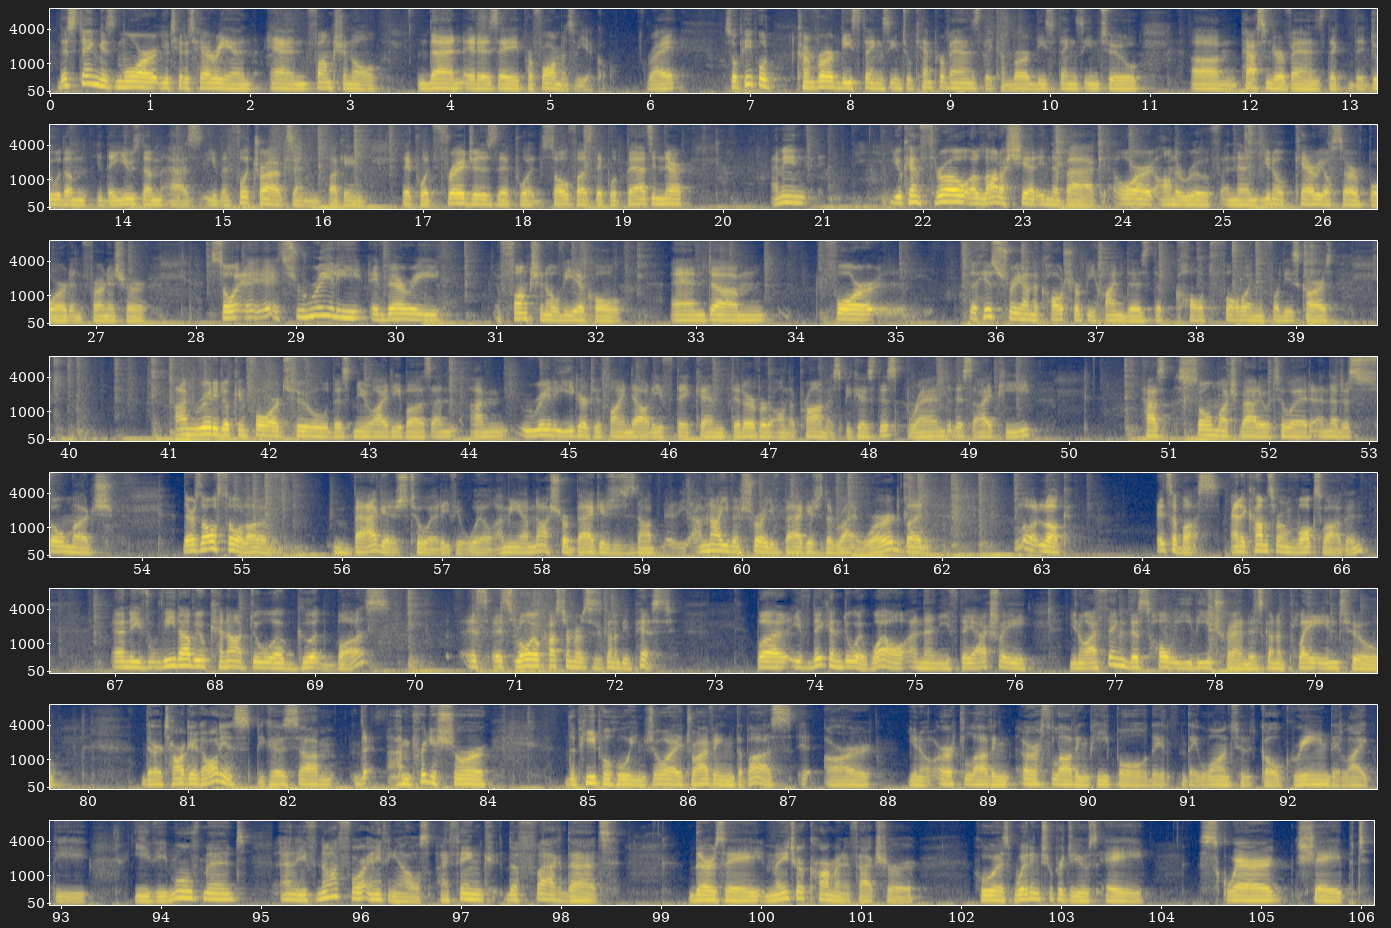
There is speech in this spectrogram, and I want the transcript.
this thing is more utilitarian and functional than it is a performance vehicle, right? So people convert these things into camper vans. They convert these things into um, passenger vans. They, they do them. They use them as even food trucks and fucking. They put fridges. They put sofas. They put beds in there. I mean, you can throw a lot of shit in the back or on the roof, and then you know carry your surfboard and furniture. So it's really a very functional vehicle, and um, for the history and the culture behind this, the cult following for these cars. I'm really looking forward to this new ID Buzz, and I'm really eager to find out if they can deliver on the promise because this brand, this IP, has so much value to it, and there's so much. There's also a lot of baggage to it, if you will. I mean, I'm not sure baggage is not. I'm not even sure if baggage is the right word, but look, look it's a bus, and it comes from Volkswagen. And if VW cannot do a good bus, its its loyal customers is going to be pissed. But if they can do it well, and then if they actually, you know, I think this whole EV trend is going to play into their target audience because um, the, I'm pretty sure the people who enjoy driving the bus are you know earth loving earth loving people they they want to go green they like the EV movement. And if not for anything else, I think the fact that there's a major car manufacturer who is willing to produce a square shaped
